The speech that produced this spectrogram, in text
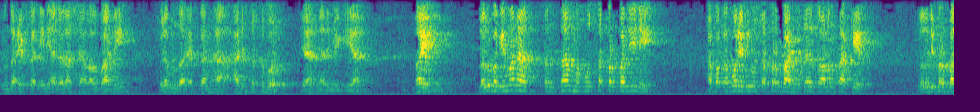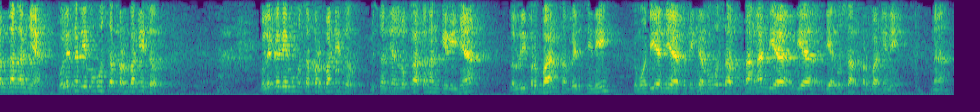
mendaifkan ini adalah Syekh Al-Albani, beliau mendaifkan hadis tersebut. Ya, nah demikian. Baik. Lalu bagaimana tentang mengusap perban ini? Apakah boleh diusap perban? Misalnya seorang sakit, lalu diperban tangannya, bolehkah dia mengusap perban itu? Bolehkah dia mengusap perban itu? Misalnya luka tangan kirinya, lalu diperban sampai di sini, kemudian dia ketika mengusap tangan dia dia dia usap perban ini. Nah,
